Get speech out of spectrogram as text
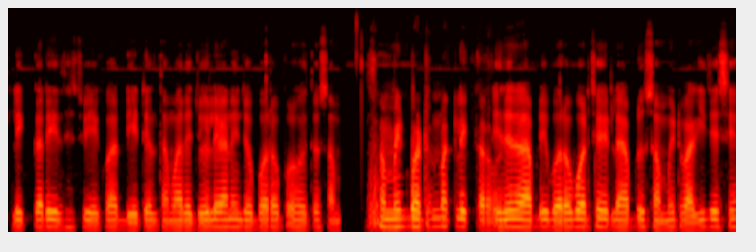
ક્લિક કરી દઈશું. એકવાર ડિટેલ તમારે જોઈ લેવાની. જો બરોબર હોય તો સબમિટ બટનમાં ક્લિક કરો ડિટેલ આપણી બરોબર છે એટલે આપણું સબમિટ વાગી જશે.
